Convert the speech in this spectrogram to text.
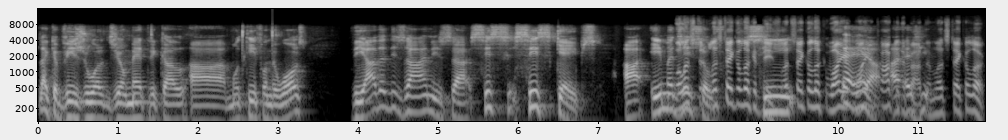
like a visual geometrical uh, motif on the walls. The other design is uh, seascapes, uh, images. Well, let's, let's take a look at sea. these. Let's take a look. While you're, yeah, while yeah. you're talking uh, about you, them, let's take a look.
